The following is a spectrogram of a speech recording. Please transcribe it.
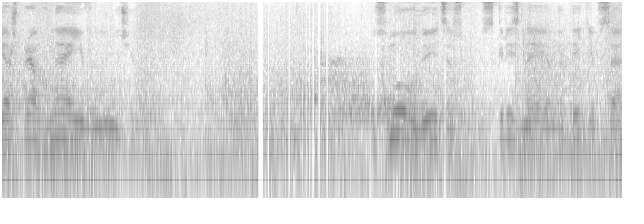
Я ж прям в неї влучив. Знову дивіться, скрізь неї летить і все.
